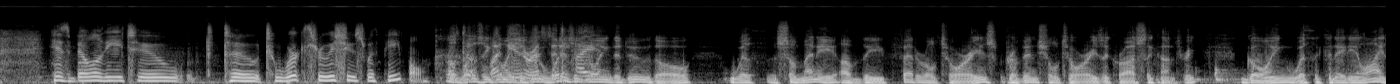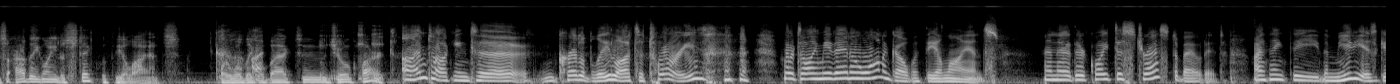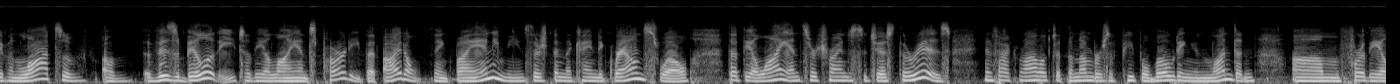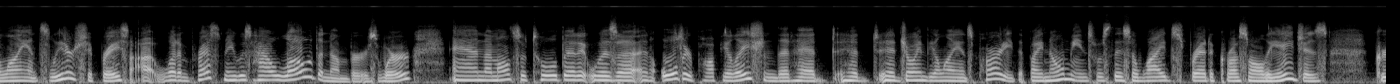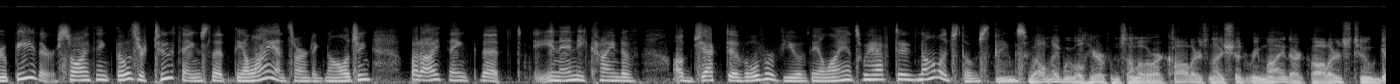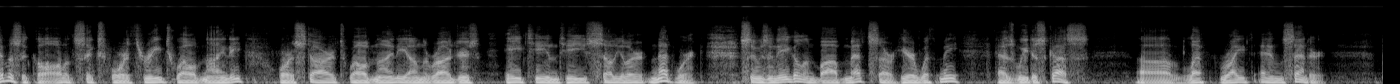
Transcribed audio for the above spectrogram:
his ability to to to work through issues with people. Well, what is he going to do? interested What in- is he going to do, though, with so many of the federal Tories, provincial Tories across the country, going with the Canadian Alliance? Are they going to stick with the alliance, or will they go back to Joe Clark? I'm talking to incredibly lots of Tories who are telling me they don't want to go with the alliance, and they're they're quite distressed about it. I think the, the media has given lots of, of visibility to the Alliance Party, but I don't think by any means there's been the kind of groundswell that the Alliance are trying to suggest there is. In fact, when I looked at the numbers of people voting in London um, for the Alliance leadership race, I, what impressed me was how low the numbers were. And I'm also told that it was a, an older population that had, had, had joined the Alliance Party, that by no means was this a widespread across all the ages group either. So I think those are two things that the Alliance aren't acknowledging, but I think that in any kind of objective overview of the Alliance, we have to acknowledge those things. Well, maybe we'll hear from some of our callers, and I should remind our callers to give us a call at 643-1290 or star 1290 on the Rogers AT&T cellular network. Susan Eagle and Bob Metz are here with me as we discuss uh, left, right, and center.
